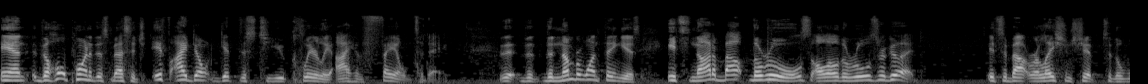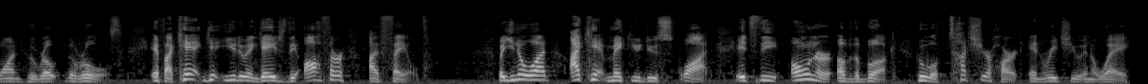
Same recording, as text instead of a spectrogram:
And the whole point of this message if I don't get this to you clearly, I have failed today. The, the, the number one thing is it's not about the rules, although the rules are good. It's about relationship to the one who wrote the rules. If I can't get you to engage the author, I've failed. But you know what? I can't make you do squat. It's the owner of the book who will touch your heart and reach you in a way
